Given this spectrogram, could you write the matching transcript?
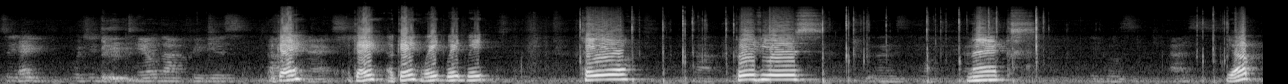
So you Okay. do, would you do tail dot previous dot Okay. next? Okay. Okay. Wait. Wait. Wait. Tail previous And next. Equals S. Yep.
